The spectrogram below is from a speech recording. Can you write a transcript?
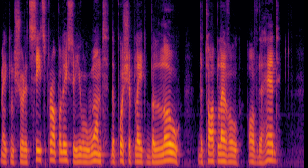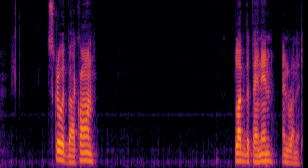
making sure it seats properly. So you will want the pusher plate below the top level of the head. Screw it back on. Plug the pen in and run it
